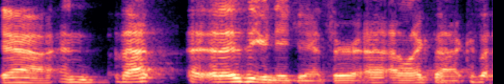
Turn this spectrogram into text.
Yeah, and that it is a unique answer. I, I like that because I,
